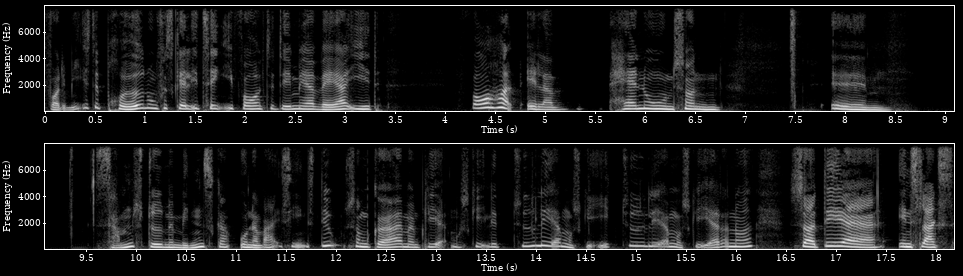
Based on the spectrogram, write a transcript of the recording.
for det meste prøvet nogle forskellige ting i forhold til det med at være i et forhold, eller have nogle sådan øh, sammenstød med mennesker undervejs i ens liv, som gør, at man bliver måske lidt tydeligere, måske ikke tydeligere, måske er der noget. Så det er en slags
